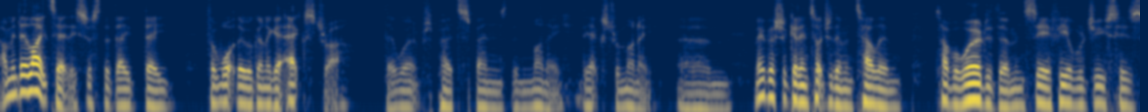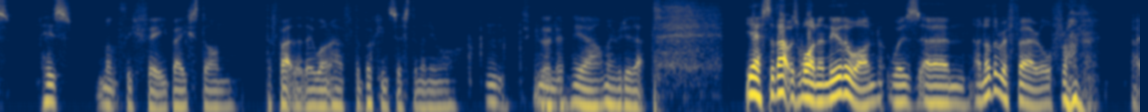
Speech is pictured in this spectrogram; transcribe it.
I mean, they liked it. It's just that they they for what they were going to get extra, they weren't prepared to spend the money, the extra money. Um, maybe I should get in touch with him and tell him to have a word with them and see if he'll reduce his his monthly fee based on the fact that they won't have the booking system anymore. Mm, good Mm, idea. Yeah, I'll maybe do that. Yeah, so that was one, and the other one was um, another referral from. Uh,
